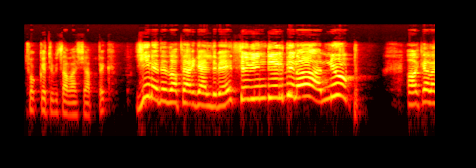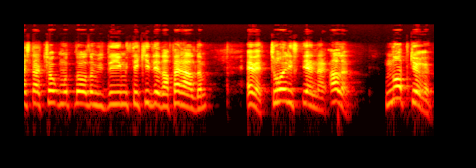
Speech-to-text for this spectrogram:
Çok kötü bir savaş yaptık. Yine de zafer geldi be. Sevindirdin ha noob. Arkadaşlar çok mutlu oldum. %28 ile zafer aldım. Evet troll isteyenler alın. Noob görün.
